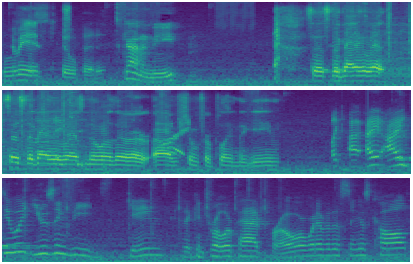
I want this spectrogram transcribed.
Who's I mean, so stupid? It's kind of neat. Says the guy who ha- says the guy who has no other option for playing the game. like I, I I do it using the game the controller pad pro or whatever this thing is called.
